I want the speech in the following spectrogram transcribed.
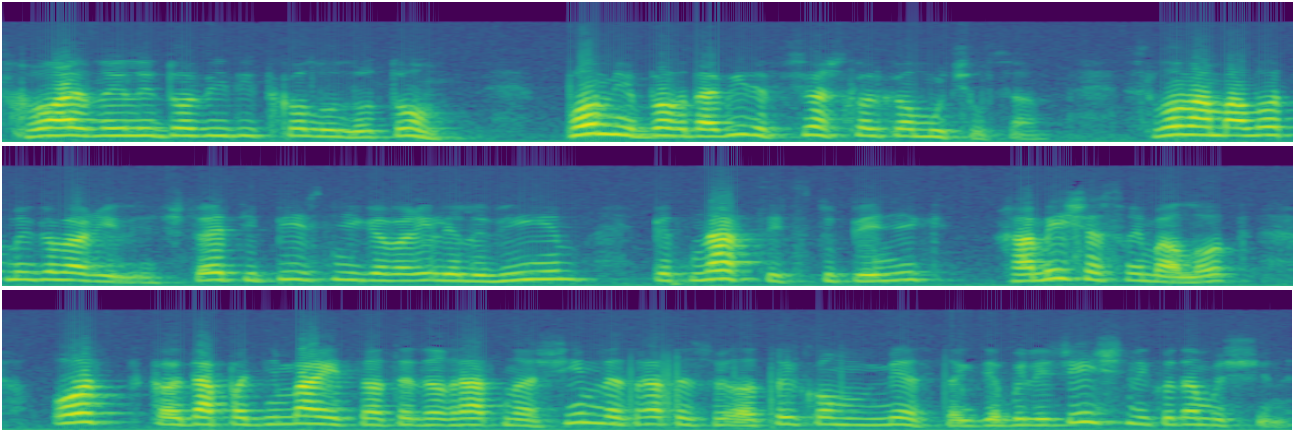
Схварно или Давид колу, но то. Помни Бог Давида все, сколько мучился. Слово Малот мы говорили, что эти песни говорили Левиим, 15 ступенек, Хамиша Малот, от, когда поднимается от этого рат нашим, лезрат от только место, где были женщины, куда мужчины.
